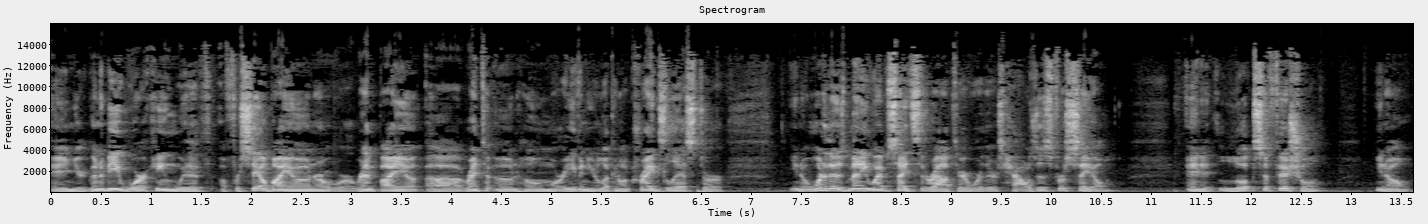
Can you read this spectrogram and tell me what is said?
and you're going to be working with a for sale by owner or a rent by uh, rent to own home, or even you're looking on Craigslist or you know one of those many websites that are out there where there's houses for sale and it looks official, you know,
